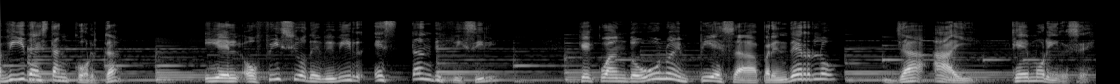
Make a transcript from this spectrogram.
vida es tan corta y el oficio de vivir es tan difícil que cuando uno empieza a aprenderlo, ya hay que morirse.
